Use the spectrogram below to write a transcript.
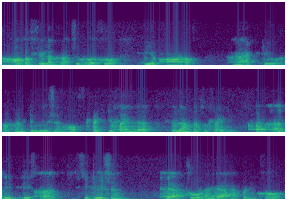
out of Sri Lanka should also be a part of active uh, contribution of rectifying the Sri Lankan society. But uh, the, this uh, situation, they are true and they are happening. So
